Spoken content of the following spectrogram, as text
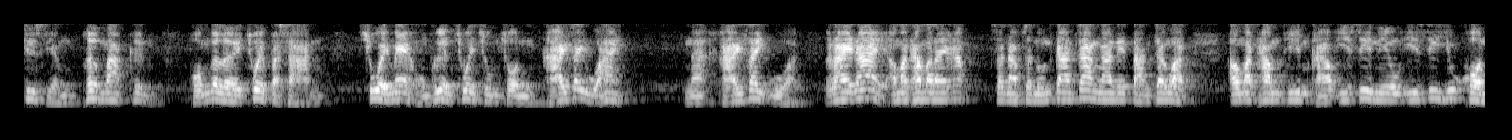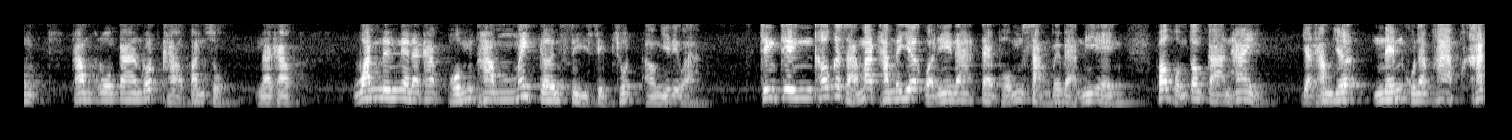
ชื่อเสียงเพิ่มมากขึ้น ผมก็เลยช่วยประสานช่วยแม่ของเพื่อนช่วยชุมชน ขายไส้อั่วให้นะขายไส้อั่ว รายได้เอามาทำอะไรครับ สนับสนุนการจ้างงานในต่างจังหวัด เอามาทำทีมข่าว Easy New Easy ยุคนทำโครงการรถข่าวปันสุขนะครับ วันหนึ่งเนี่ยนะครับ ผมทำไม่เกิน 40 ชุด เอางี้ดีกว่า จริง ๆ เขาก็สามารถทำได้เยอะกว่านี้นะ แต่ผมสั่งไปแบบนี้เอง เพราะผมต้องการให้อย่าทำเยอะเน้นคุณภาพคัด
